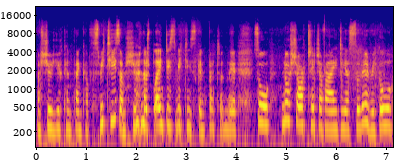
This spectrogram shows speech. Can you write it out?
I'm sure you can think of sweeties. I'm sure there's plenty of sweeties can fit in there. So no shortage of ideas. So there we go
